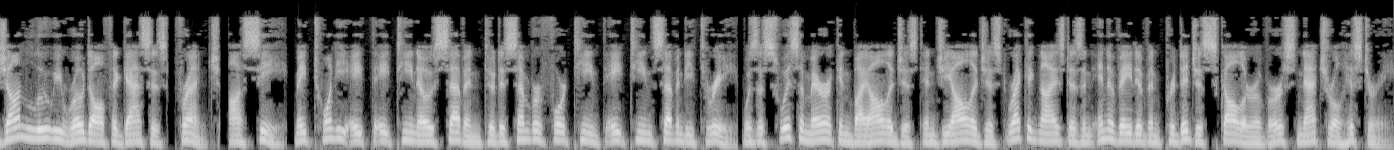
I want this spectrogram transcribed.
Jean-Louis Rodolphe Agassiz, French, Aussie, May 28, 1807 to December 14, 1873, was a Swiss-American biologist and geologist recognized as an innovative and prodigious scholar of Earth's natural history.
